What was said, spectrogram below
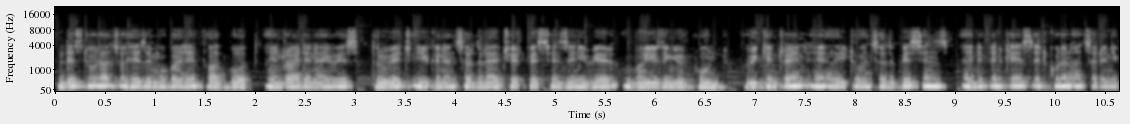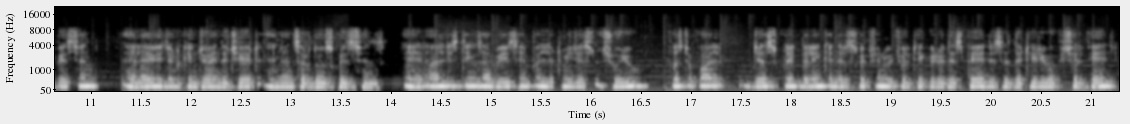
This tool also has a mobile app for both Android and iOS through which you can answer the live chat questions anywhere by using your phone. We can train AI to answer the questions and if in case it couldn't answer any question, a live agent can join the chat and answer those questions. And all these things are very simple. Let me just show you. First of all, just click the link in the description which will take you to this page. This is the Tidio official page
